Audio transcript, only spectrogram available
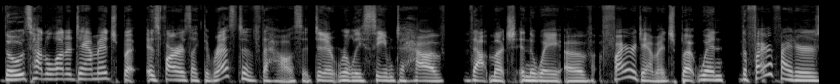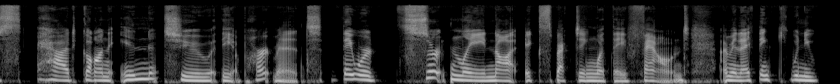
Those had a lot of damage, but as far as like the rest of the house, it didn't really seem to have that much in the way of fire damage. But when the firefighters had gone into the apartment, they were certainly not expecting what they found. I mean, I think when you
